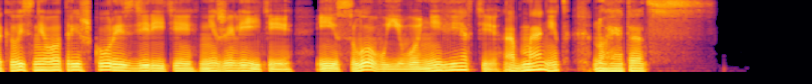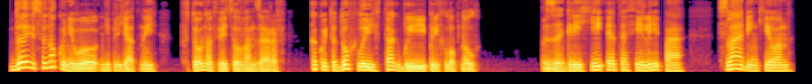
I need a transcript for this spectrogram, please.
«Так вы с него три шкуры сдерите, не жалейте, и слову его не верьте, обманет. Но это... Да и сынок у него неприятный, в тон ответил Ванзаров. Какой-то дохлый, так бы и прихлопнул. За грехи это Филиппа. Слабенький он.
